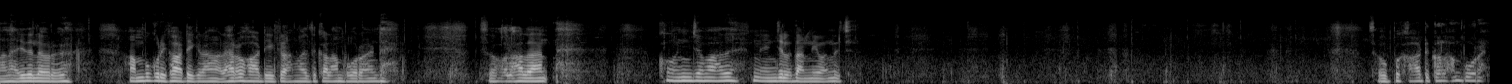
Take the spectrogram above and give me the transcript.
ஆனால் இதில் ஒரு அம்புக்குறி காட்டிக்கிறாங்க எல்லாரோ காட்டிக்கிறாங்க அதுக்கெல்லாம் போகிறேன்ட்டு ஸோ அதனால் தான் கொஞ்சமாவது நெஞ்சில் தண்ணி வந்துச்சு. ஸோ இப்போ காட்டுக்கெல்லாம் போகிறேன்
